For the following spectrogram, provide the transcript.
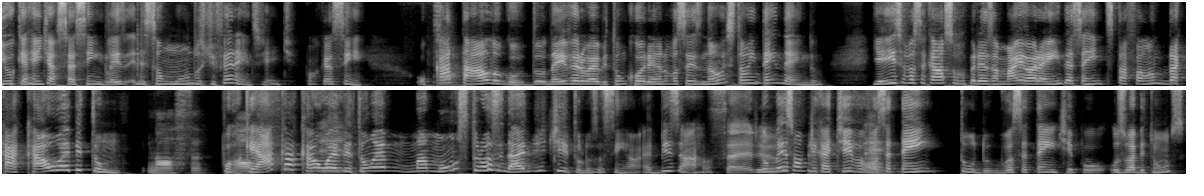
e o que a gente acessa em inglês, eles são mundos diferentes, gente. Porque assim, o catálogo do Naver Webtoon coreano vocês não estão entendendo. E aí, se você quer uma surpresa maior ainda, é se a gente está falando da Cacau Webtoon. Nossa. Porque nossa. a Cacau. Webtoon é uma monstruosidade de títulos, assim, ó. É bizarro. Sério? No mesmo aplicativo, É. você tem tudo. Você tem, tipo, os webtoons,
